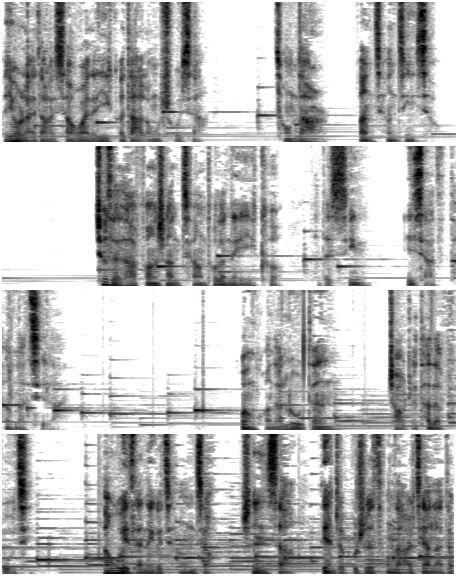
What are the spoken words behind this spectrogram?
他又来到了校外的一棵大榕树下，从那儿翻墙进校。就在他翻上墙头的那一刻，他的心一下子疼了起来。昏黄的路灯照着他的父亲，他偎在那个墙角，身下垫着不知从哪儿捡来的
